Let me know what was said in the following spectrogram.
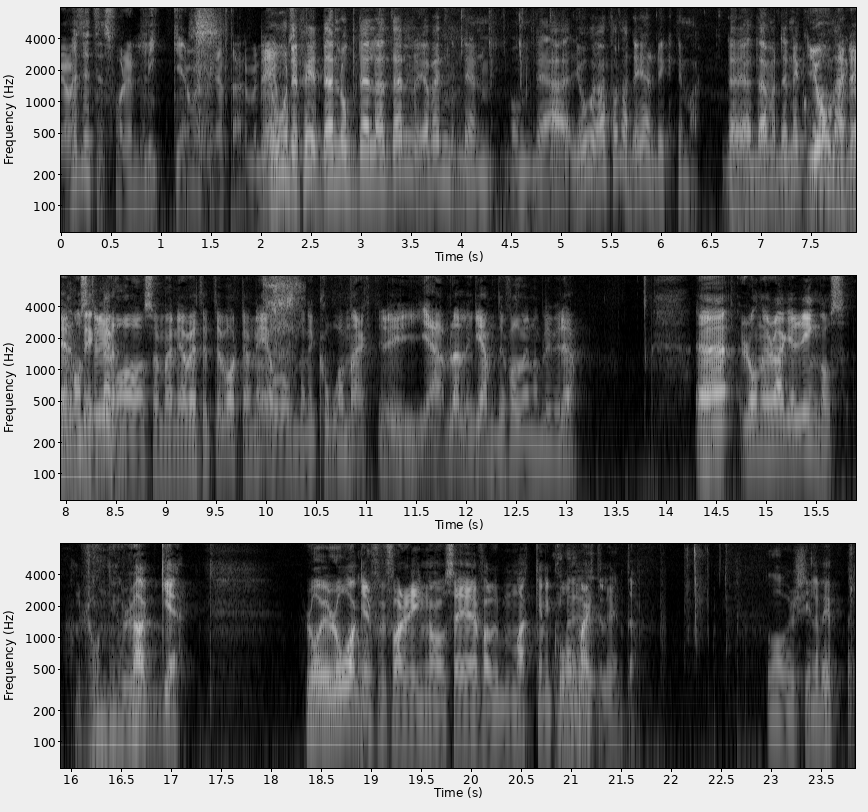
jag vet inte ens var den ligger om jag ska vara helt ärlig. Men det Jo, måste- det finns, den låg, den, den, jag vet inte om det är en, om det är, jo jag för mig det är en riktig mack. Den, den, den är K-märkt. Jo men det måste det ju vara alltså, men jag vet inte vart den är och om den är K-märkt. Det är ju jävla legend ifall den har blivit det. Eh, Ronny och Ragge ring oss. Ronny och Ragge. Roy och Roger får fan ringa och säga ifall macken är K-märkt eller inte. De har väl Kilavippen?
